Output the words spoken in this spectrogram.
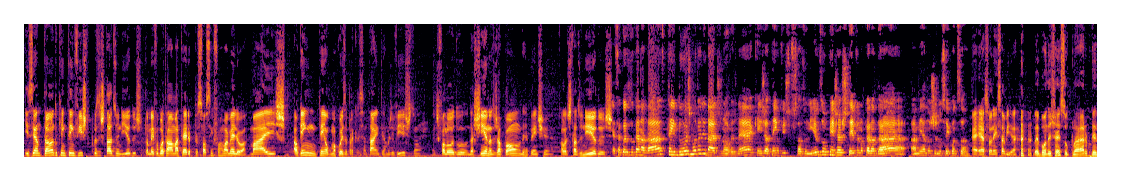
isentando quem tem visto para os Estados Unidos. Também vou botar uma matéria pro pessoal se informar melhor. Mas alguém tem alguma coisa para acrescentar em termos de visto? A gente falou do, da China, do Japão, de repente fala dos Estados Unidos. Essa coisa do Canadá tem duas modalidades novas, né? Quem já tem o visto dos Estados Unidos ou quem já esteve no Canadá há menos de não sei quantos anos. É, essa eu nem sabia. É bom deixar isso claro, porque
